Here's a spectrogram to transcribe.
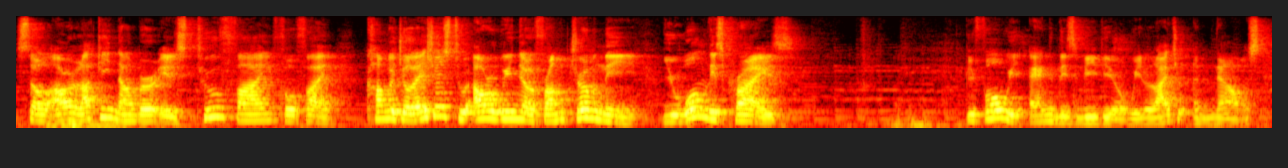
So our lucky number is 2545. Congratulations to our winner from Germany. You won this prize. Before we end this video, we'd like to announce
